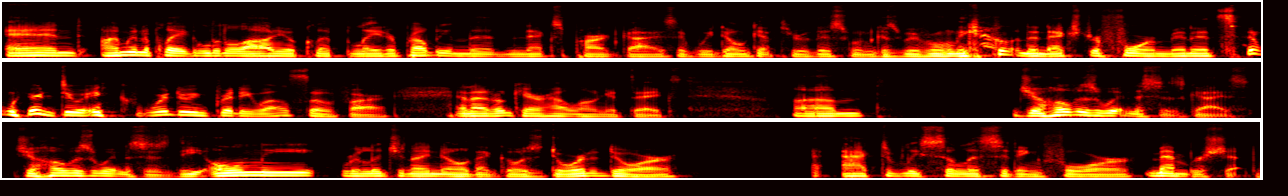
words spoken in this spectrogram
And I'm going to play a little audio clip later, probably in the next part, guys, if we don't get through this one, because we've only got an extra four minutes, and we're doing we're doing pretty well so far. And I don't care how long it takes. Um, Jehovah's Witnesses, guys. Jehovah's Witnesses, the only religion I know that goes door to door, actively soliciting for membership.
